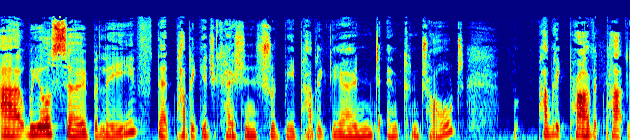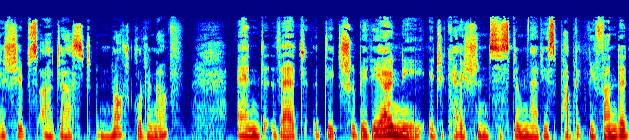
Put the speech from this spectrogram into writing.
Uh, we also believe that public education should be publicly owned and controlled public private partnerships are just not good enough, and that it should be the only education system that is publicly funded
